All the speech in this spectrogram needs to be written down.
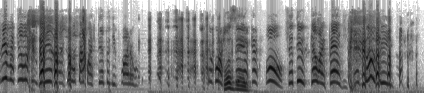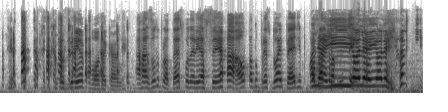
viva aquela com teta, aquela tá com as tetas de fora. Eu, eu gosto Gozei. dele. Ô, você tem, quer um iPad? É novinho. ganha é foda, cara. A razão do protesto poderia ser a alta do preço do iPad. Olha aí, olha aí, olha aí, olha aí.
